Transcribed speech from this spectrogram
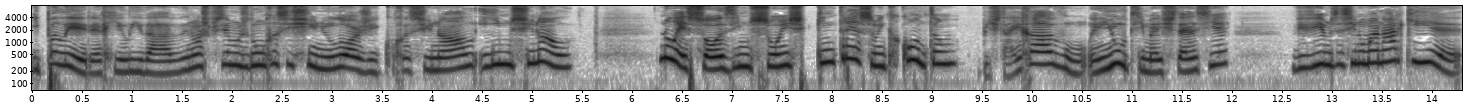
e para ler a realidade, nós precisamos de um raciocínio lógico, racional e emocional. Não é só as emoções que interessam e que contam. Isto está errado. Em última instância, vivíamos assim numa anarquia.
